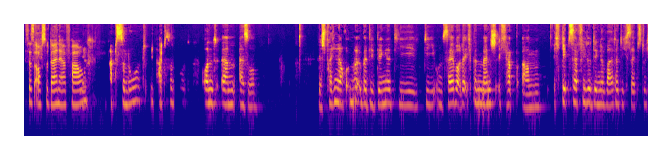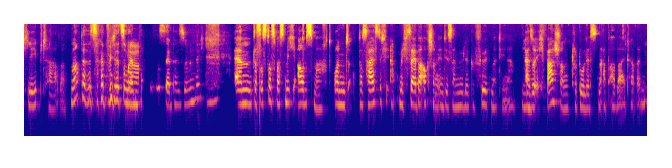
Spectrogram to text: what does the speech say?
Ist das auch so deine Erfahrung? Ja, absolut, absolut. Und ähm, also wir sprechen ja auch immer über die Dinge, die, die uns selber, oder ich bin Mensch, ich habe, ähm, ich gebe sehr viele Dinge weiter, die ich selbst durchlebt habe. Ne? Deshalb wieder zu meinem ja. Buch, das ist sehr persönlich. Mhm. Ähm, das ist das, was mich ausmacht. Und das heißt, ich habe mich selber auch schon in dieser Mühle gefühlt, Martina. Mhm. Also ich war schon To-Do-Listen-Abarbeiterin.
